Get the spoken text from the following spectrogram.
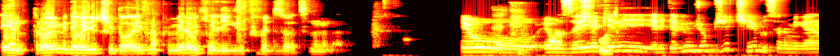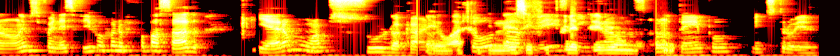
Ele entrou e me deu Elite 2 na primeira Weekend League do FIFA 18, se não me engano. Eu, eu usei absurdo. aquele. Ele teve um de objetivo, se eu não me engano. Eu não lembro se foi nesse FIFA ou foi no FIFA passado. E era um absurdo a carta. Eu acho que Toda nesse vez FIFA ele que teve um- no tempo, me destruía.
